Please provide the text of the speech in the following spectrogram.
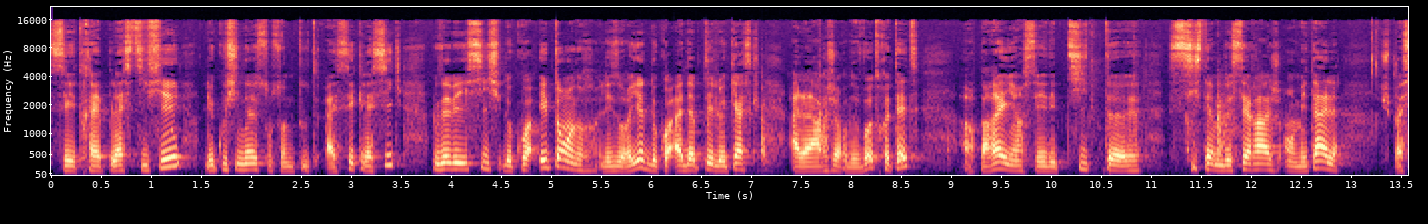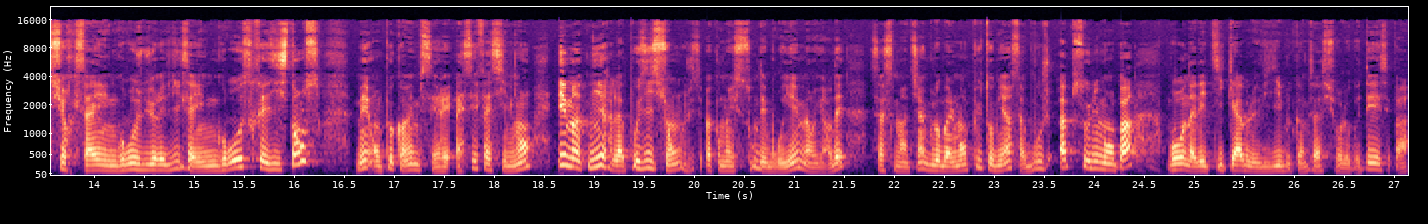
C'est très plastifié, les coussinets sont somme toute assez classiques. Vous avez ici de quoi étendre les oreillettes, de quoi adapter le casque à la largeur de votre tête. Alors pareil, hein, c'est des petits euh, systèmes de serrage en métal je suis pas sûr que ça ait une grosse durée de vie, que ça ait une grosse résistance, mais on peut quand même serrer assez facilement et maintenir la position. Je ne sais pas comment ils se sont débrouillés, mais regardez, ça se maintient globalement plutôt bien, ça bouge absolument pas. Bon, on a des petits câbles visibles comme ça sur le côté, c'est pas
